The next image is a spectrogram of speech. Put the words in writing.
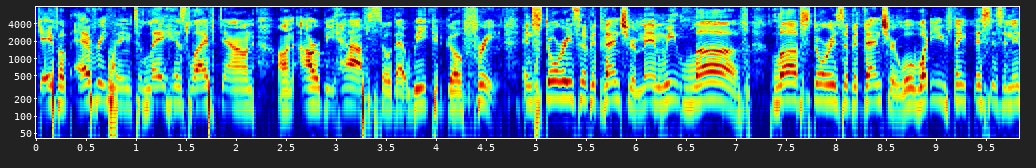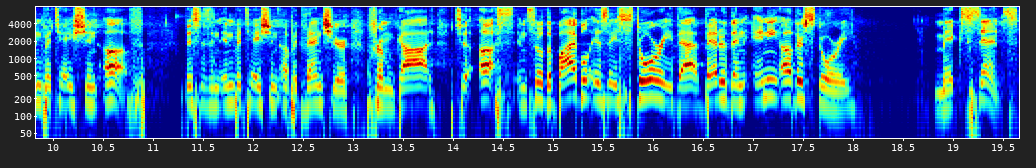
gave up everything to lay his life down on our behalf so that we could go free. And stories of adventure, man, we love, love stories of adventure. Well, what do you think this is an invitation of? This is an invitation of adventure from God to us. And so the Bible is a story that, better than any other story, makes sense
